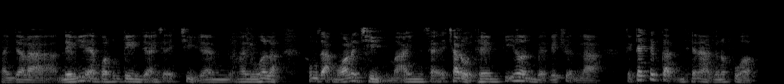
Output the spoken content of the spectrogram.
Thành ra là nếu như em có thông tin thì anh sẽ chỉ cho em hay đúng hơn là không dạng quá là chỉ mà anh sẽ trao đổi thêm kỹ hơn về cái chuyện là cái cách tiếp cận thế nào cho nó phù hợp.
